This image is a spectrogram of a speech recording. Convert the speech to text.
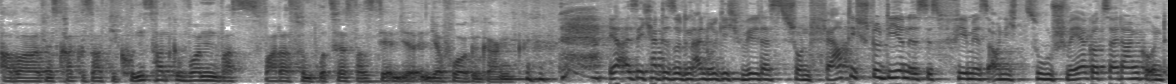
aber du hast gerade gesagt, die Kunst hat gewonnen. Was war das für ein Prozess? Was ist dir in dir, in dir vorgegangen? Ja, also ich hatte so den Eindruck, ich will das schon fertig studieren. Es ist, fiel mir jetzt auch nicht zu schwer, Gott sei Dank. Und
